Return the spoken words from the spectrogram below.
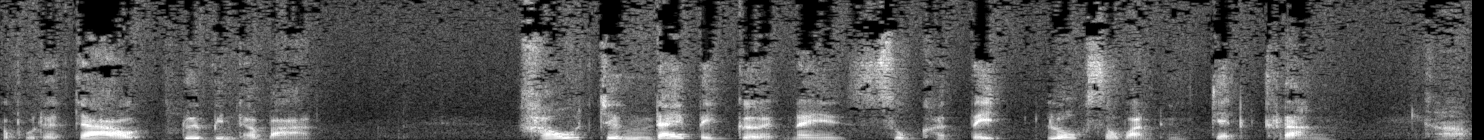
กพุทธเจ้าด้วยบิณฑบาตเขาจึงได้ไปเกิดในสุขติโลกสวรรค์ถึงเจ็ดครั้งครับ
